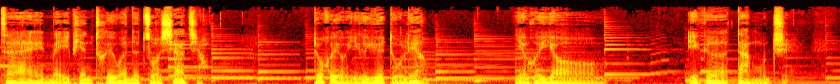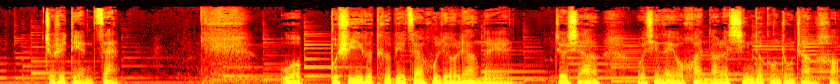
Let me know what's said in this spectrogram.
在每一篇推文的左下角，都会有一个阅读量，也会有一个大拇指，就是点赞。我不是一个特别在乎流量的人，就像我现在有换到了新的公众账号，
